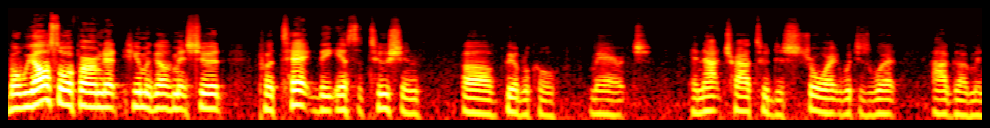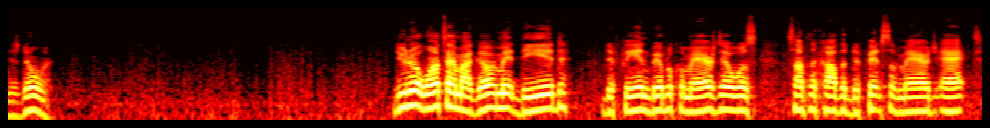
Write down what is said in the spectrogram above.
But we also affirm that human government should protect the institution of biblical marriage and not try to destroy it, which is what our government is doing. Do you know one time our government did defend biblical marriage? There was something called the Defense of Marriage Act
